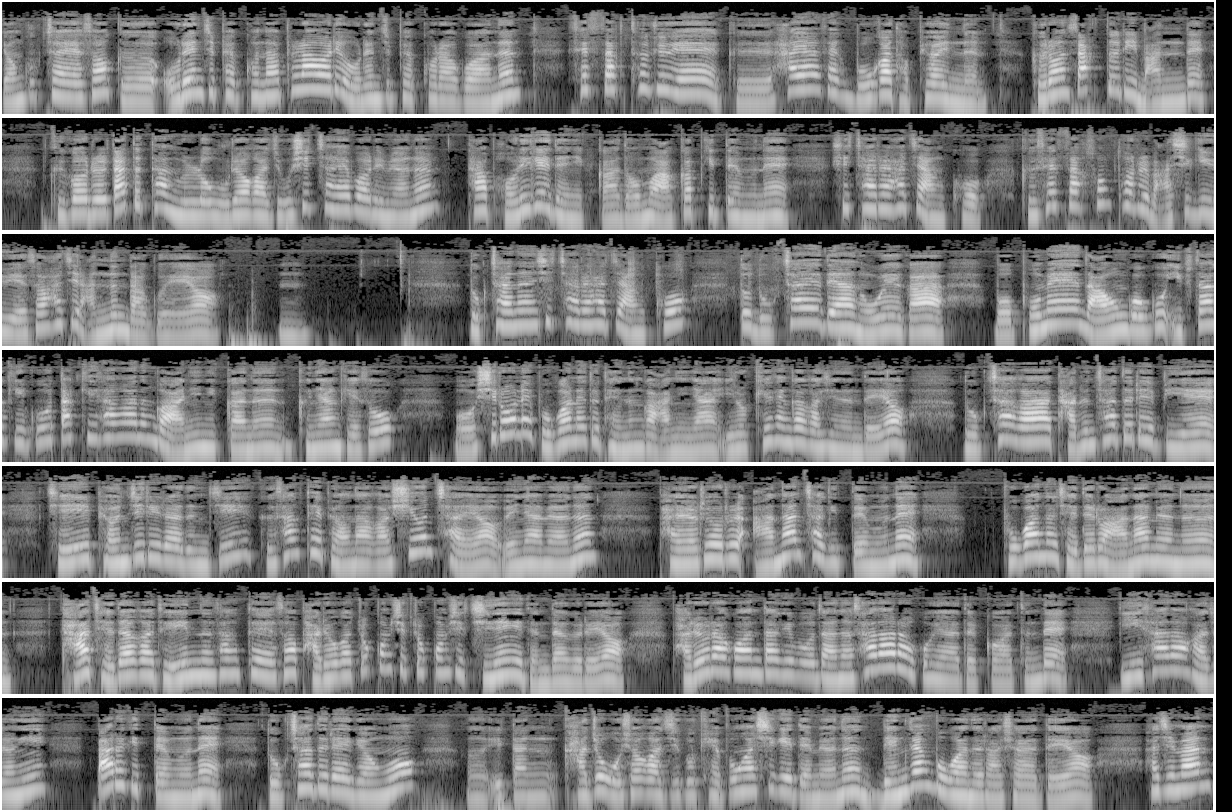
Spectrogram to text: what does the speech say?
영국차에서 그 orange pekoe나 flowery orange pekoe라고 하는 새싹 특유의 그 하얀색 모가 덮여 있는 그런 싹들이 많은데 그거를 따뜻한 물로 우려가지고 시차해버리면은 다 버리게 되니까 너무 아깝기 때문에 시차를 하지 않고 그 새싹 솜털을 마시기 위해서 하질 않는다고 해요. 음. 녹차는 시차를 하지 않고 또 녹차에 대한 오해가 뭐 봄에 나온 거고 잎사귀고 딱히 상하는 거 아니니까는 그냥 계속 뭐 실온에 보관해도 되는 거 아니냐 이렇게 생각하시는데요. 녹차가 다른 차들에 비해 제일 변질이라든지 그 상태 변화가 쉬운 차예요. 왜냐하면은 발효를 안 한 차기 때문에 보관을 제대로 안 하면은 다 제다가 돼 있는 상태에서 발효가 조금씩 조금씩 진행이 된다 그래요. 발효라고 한다기보다는 산화라고 해야 될 것 같은데 이 산화 과정이 빠르기 때문에 녹차들의 경우 어, 일단 가져오셔가지고 개봉하시게 되면은 냉장 보관을 하셔야 돼요. 하지만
